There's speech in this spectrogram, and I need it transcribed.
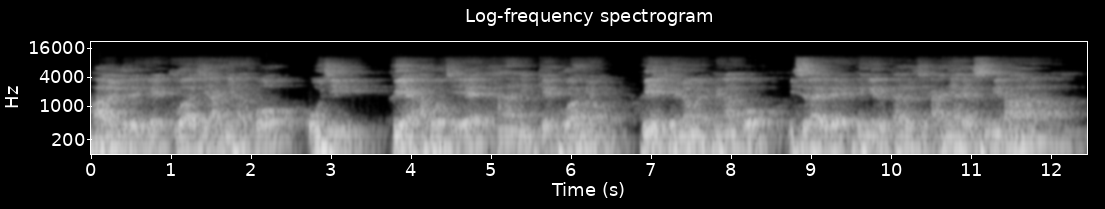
바알들에게 구하지 아니하고 오직 그의 아버지의 하나님께 구하며 그의 계명을 행하고 이스라엘의 행위를 따르지 아니하였습니다.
